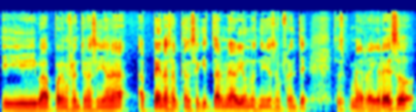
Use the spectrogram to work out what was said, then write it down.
Y iba por enfrente una señora, apenas alcancé a quitarme, había unos niños enfrente, entonces me regreso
